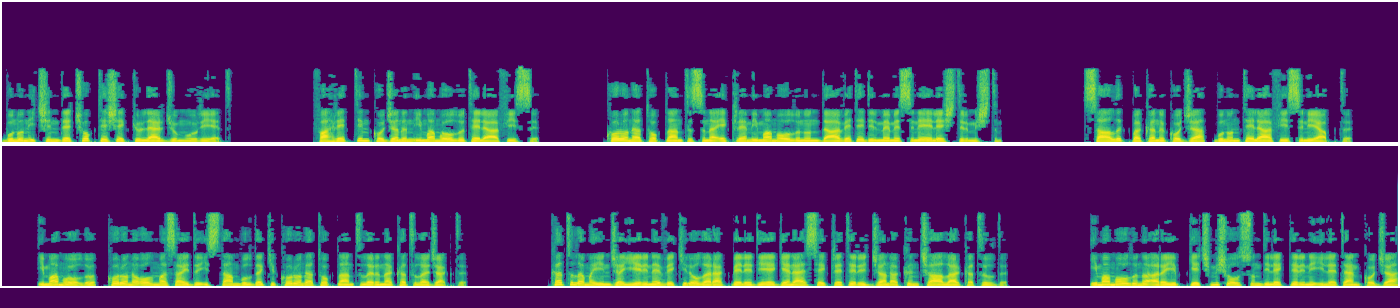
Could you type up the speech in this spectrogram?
Bunun için de çok teşekkürler Cumhuriyet. Fahrettin Koca'nın İmamoğlu telafisi. Korona toplantısına Ekrem İmamoğlu'nun davet edilmemesini eleştirmiştim. Sağlık Bakanı Koca, bunun telafisini yaptı. İmamoğlu, korona olmasaydı İstanbul'daki korona toplantılarına katılacaktı. Katılamayınca yerine vekil olarak belediye genel sekreteri Can Akın Çağlar katıldı. İmamoğlu'nu arayıp geçmiş olsun dileklerini ileten Koca,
